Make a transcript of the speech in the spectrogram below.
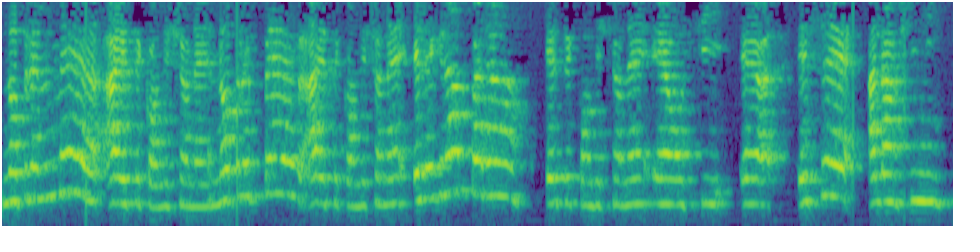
Notre mère a été conditionnée, notre père a été conditionné, et les grands-parents étaient conditionnés, et aussi, et, et c'est à l'infini.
